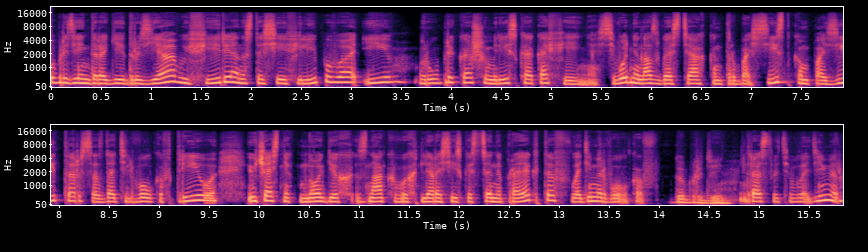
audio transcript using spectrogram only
Добрый день, дорогие друзья! В эфире Анастасия Филиппова и рубрика «Шумерийская кофейня». Сегодня у нас в гостях контрабасист, композитор, создатель «Волков Трио» и участник многих знаковых для российской сцены проектов Владимир Волков. Добрый день. Здравствуйте, Владимир.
